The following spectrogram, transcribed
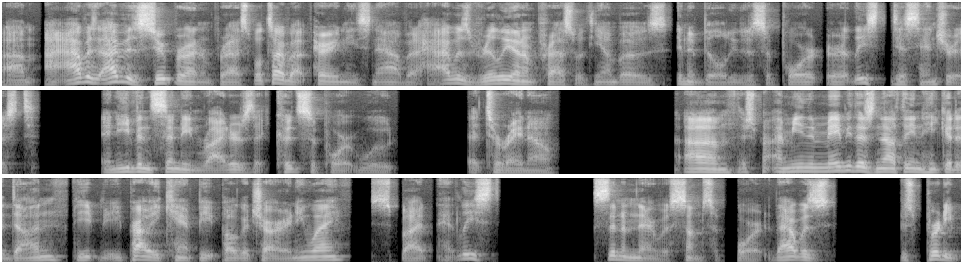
Um, I, I, was I was super unimpressed. We'll talk about Paris Nice now, but I was really unimpressed with Yumbo's inability to support, or at least disinterest, and even sending riders that could support Wout at Tirreno. Um, I mean, maybe there's nothing he could have done. He, he probably can't beat Pogacar anyway, but at least send him there with some support. That was was pretty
